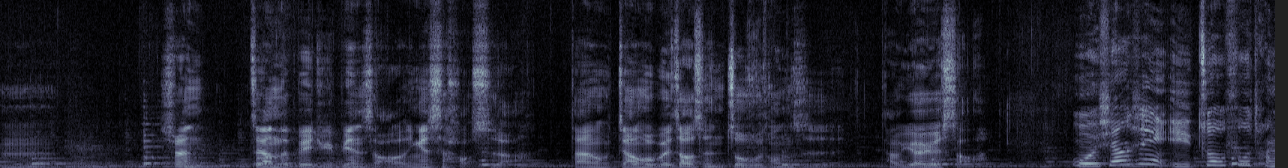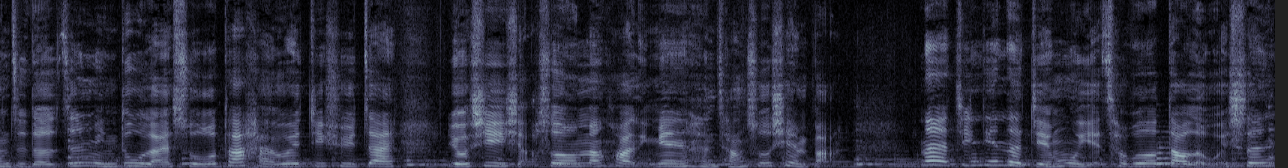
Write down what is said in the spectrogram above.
嗯，虽然这样的悲剧变少了，应该是好事啊，但这样会不会造成作夫童子他越来越少啊？我相信以作夫童子的知名度来说，他还会继续在游戏、小说、漫画里面很常出现吧。那今天的节目也差不多到了尾声。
